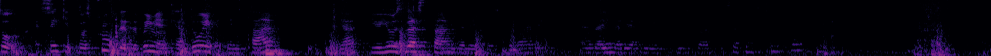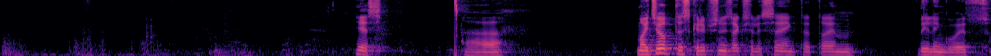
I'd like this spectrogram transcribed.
So I think it was proved that the women can do it in time. Yeah, time was provided, and I immediately the second speaker. Yes. Uh, my job description is actually saying that I'm dealing with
